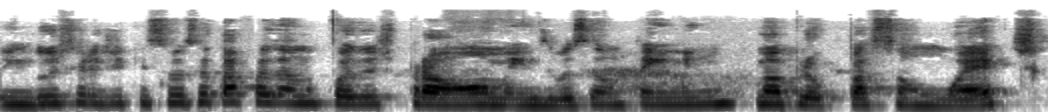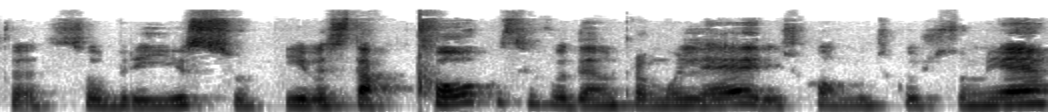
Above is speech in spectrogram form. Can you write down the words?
indústria de que se você está fazendo coisas para homens e você não tem nenhuma preocupação ética sobre isso, e você está pouco se fudendo para mulheres, como de costume é,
